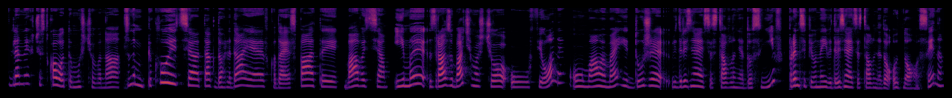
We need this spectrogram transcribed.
для них частково, тому що вона за ними піклується, так доглядає, вкладає спати, бавиться. І ми зразу бачимо, що у Фіони, у мами Мегі, дуже відрізняється ставлення до синів. В принципі, у неї відрізняється ставлення до одного сина,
